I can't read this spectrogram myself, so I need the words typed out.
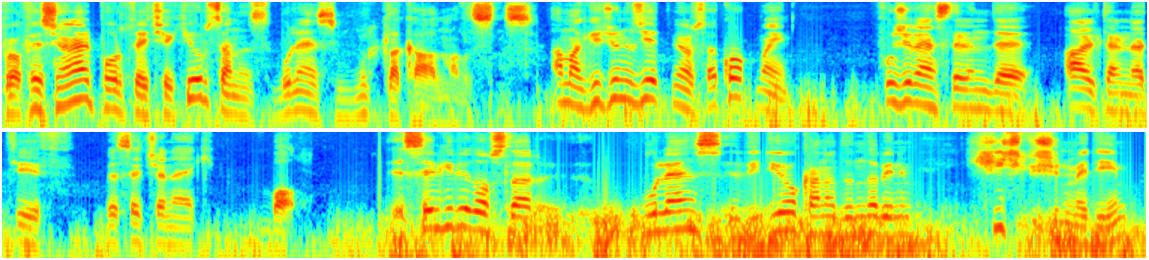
Profesyonel portre çekiyorsanız bu lensi mutlaka almalısınız. Ama gücünüz yetmiyorsa korkmayın. Fuji lenslerinde alternatif ve seçenek bol. E, sevgili dostlar, bu lens video kanadında benim hiç düşünmediğim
